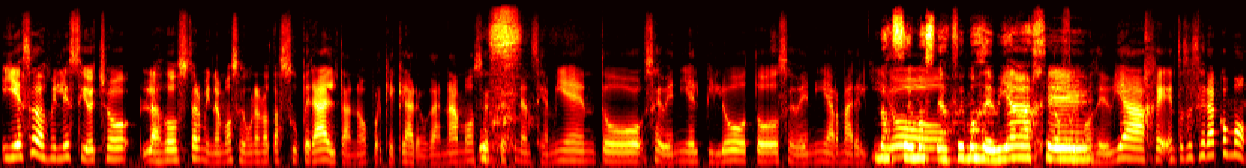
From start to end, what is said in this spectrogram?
Y ese 2018 las dos terminamos en una nota súper alta, ¿no? Porque claro, ganamos este financiamiento, se venía el piloto, se venía a armar el guion. Nos fuimos, nos fuimos de viaje. Nos fuimos de viaje. Entonces era como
